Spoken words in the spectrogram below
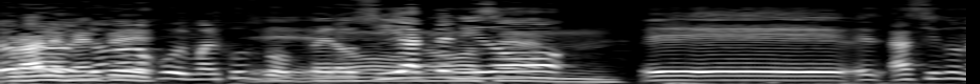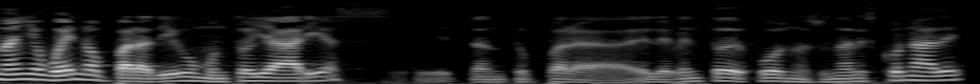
probablemente... Yo no, lo mal juzgo, eh, pero sí ha tenido... Eh, ha sido un año bueno para Diego Montoya Arias, tanto para el evento de Juegos Nacionales con ADE,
